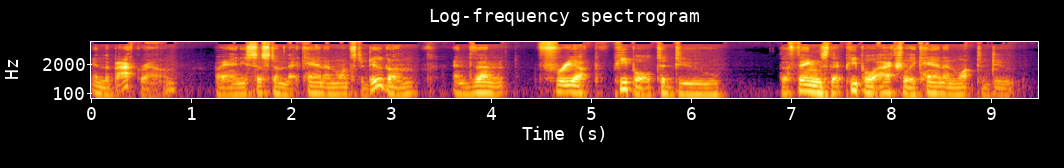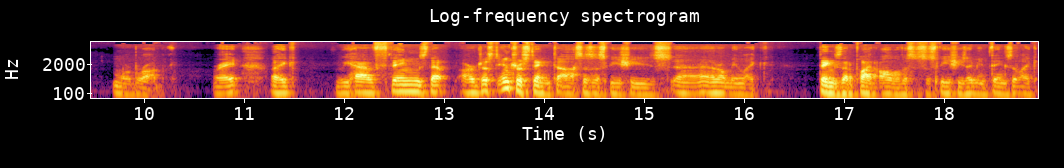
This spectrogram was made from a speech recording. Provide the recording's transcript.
in the background by any system that can and wants to do them, and then free up people to do the things that people actually can and want to do more broadly, right? Like we have things that are just interesting to us as a species. Uh, I don't mean like things that apply to all of us as a species. I mean things that like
